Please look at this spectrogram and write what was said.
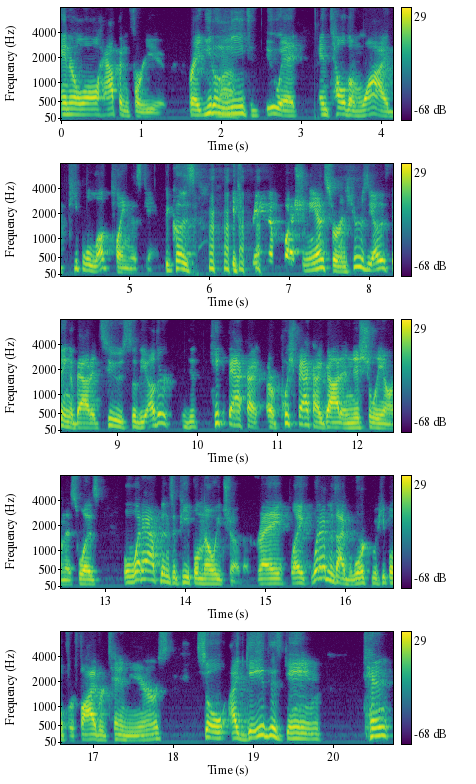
and it'll all happen for you, right? You don't Wow. need to do it and tell them why. People love playing this game because it's a random question answer. And here's the other thing about it too. So the other the kickback I, or pushback I got initially on this was, well, what happens if people know each other, right? Like what happens? I've worked with people for five or ten years. So I gave this game ten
